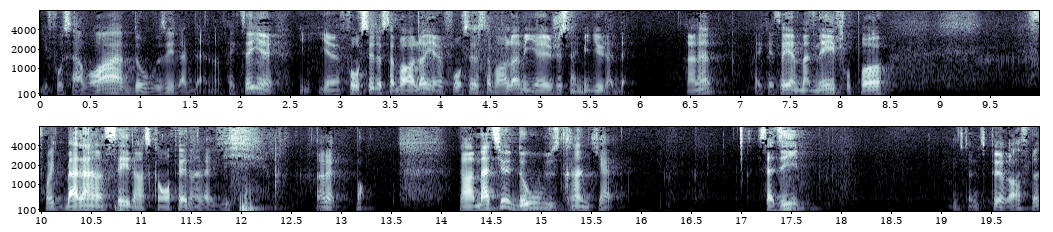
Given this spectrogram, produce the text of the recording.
il faut savoir doser là-dedans. Fait que, tu sais, il y, a un fossé de ce bord-là, il y a un fossé de ce bord-là, mais il y a juste un milieu là-dedans. Amen? Fait que, tu sais, à un moment donné, il faut pas. Il faut être balancé dans ce qu'on fait dans la vie. Amen. Bon. Dans Matthieu 12, 34, ça dit c'est un petit peu rough, là,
